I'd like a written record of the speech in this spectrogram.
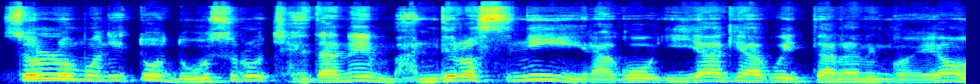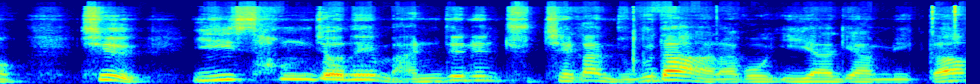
솔로몬이 또 노수로 재단을 만들었으니라고 이야기하고 있다라는 거예요. 즉, 이 성전을 만드는 주체가 누구다라고 이야기합니까?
